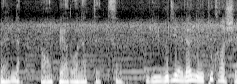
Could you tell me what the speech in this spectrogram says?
belle à en perdre la tête. Lui, Woody Allen, tout craché.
